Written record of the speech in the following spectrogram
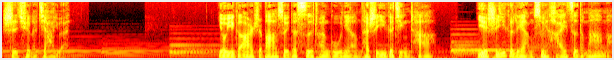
失去了家园。有一个二十八岁的四川姑娘，她是一个警察，也是一个两岁孩子的妈妈。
